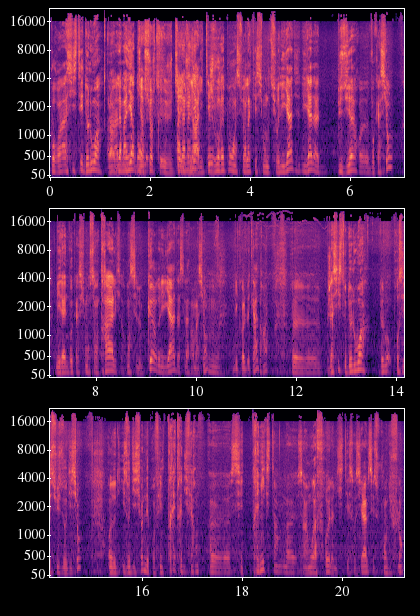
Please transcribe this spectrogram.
pour assister de loin Alors, à la manière dont bien sûr, je, je tiens à la une manière- généralité. je vous réponds hein, sur la question sur l'Iliade. L'Iliade a plusieurs euh, vocations, mais il a une vocation centrale. C'est le cœur de l'Iliade, c'est la formation, Hmm. l'école de cadre. hein. Euh, J'assiste de loin de au processus d'audition. On- Ils auditionnent des profils très très différents. Euh, c'est très mixte. hein. Euh, C'est un mot affreux, la mixité sociale, c'est souvent du flanc.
